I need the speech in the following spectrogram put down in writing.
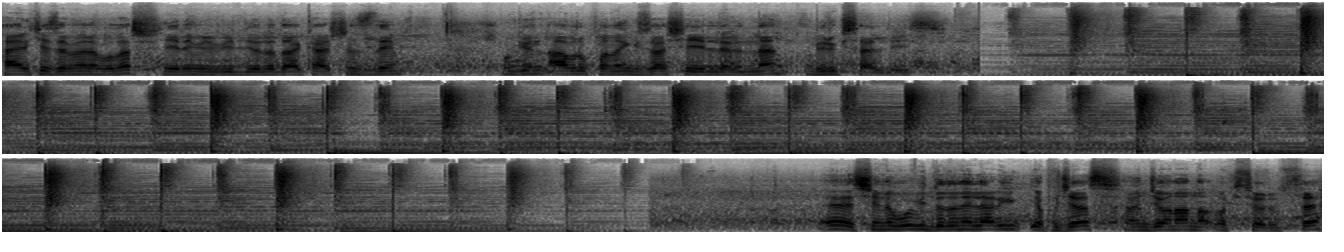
Herkese merhabalar. Yeni bir videoda daha karşınızdayım. Bugün Avrupa'nın güzel şehirlerinden Brüksel'deyiz. Evet şimdi bu videoda neler yapacağız? Önce onu anlatmak istiyorum size.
